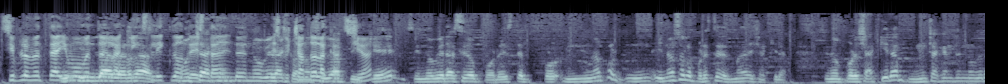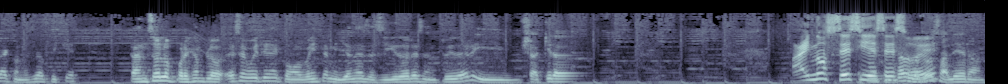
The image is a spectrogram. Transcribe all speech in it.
Simplemente hay un momento en la verdad, Kings League donde están no escuchando la canción. Piqué si no hubiera sido por este, por- no por- y no solo por este desmadre de Shakira, sino por Shakira, pues mucha gente no hubiera conocido a Piqué. Tan solo, por ejemplo, ese güey tiene como 20 millones de seguidores en Twitter y Shakira. Ay, no sé si es eso, eh. salieron.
